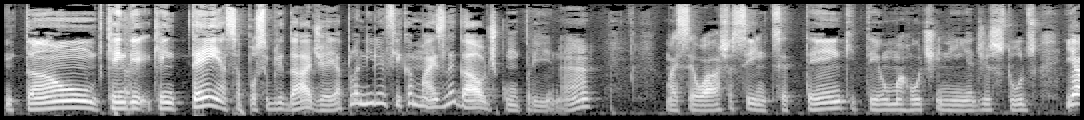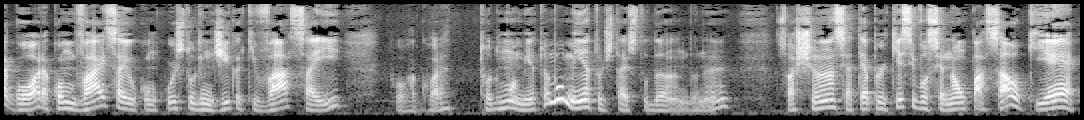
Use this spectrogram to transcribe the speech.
Então, quem, de, quem tem essa possibilidade, aí a planilha fica mais legal de cumprir, né? Mas eu acho assim que você tem que ter uma rotininha de estudos. E agora, como vai sair o concurso, tudo indica que vai sair, pô, agora todo momento é momento de estar estudando, né? Só chance, até porque se você não passar, o que é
